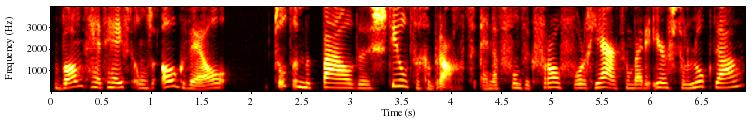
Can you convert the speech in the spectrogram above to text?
want het heeft ons ook wel tot een bepaalde stilte gebracht. En dat vond ik vooral vorig jaar toen bij de eerste lockdown.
